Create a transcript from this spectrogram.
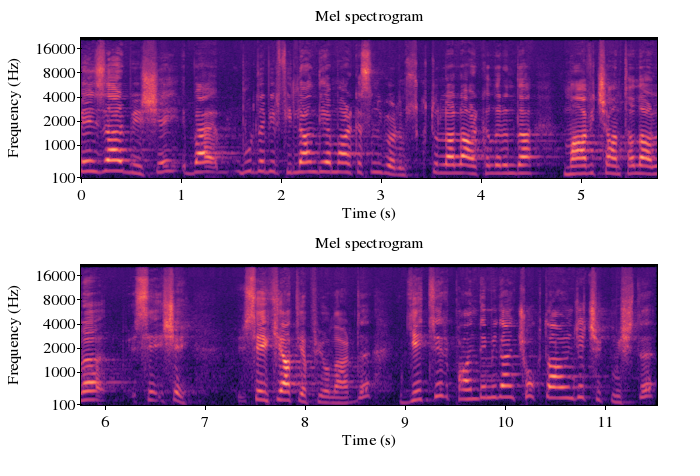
benzer bir şey. Ben burada bir Finlandiya markasını gördüm. Skuterlarla arkalarında mavi çantalarla se- şey sevkiyat yapıyorlardı. Getir pandemiden çok daha önce çıkmıştı.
